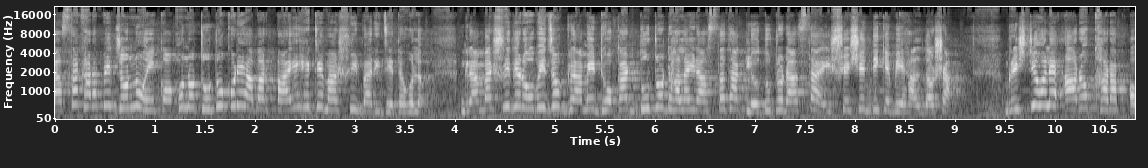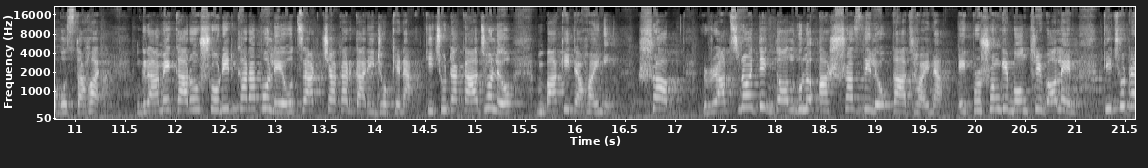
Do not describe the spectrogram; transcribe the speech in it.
রাস্তা খারাপের জন্যই কখনো টোটো করে আবার পায়ে হেঁটে মাসির বাড়ি যেতে হলো। গ্রামবাসীদের অভিযোগ, গ্রামে ঢোকার দুটো ঢালাই রাস্তা থাকলেও দুটো রাস্তায় শেষের দিকে বেহাল দশা। বৃষ্টি হলে আরও খারাপ অবস্থা হয়। গ্রামে কারও শরীর খারাপ হলেও চার চাকার গাড়ি ঢোকে না। কিছুটা কাজ হলেও বাকিটা হয়নি। সব রাজনৈতিক দলগুলো আশ্বাস দিলেও কাজ হয় না। এই প্রসঙ্গে মন্ত্রী বলেন, কিছুটা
